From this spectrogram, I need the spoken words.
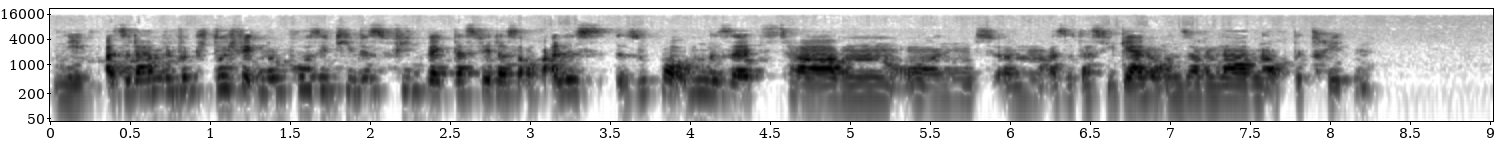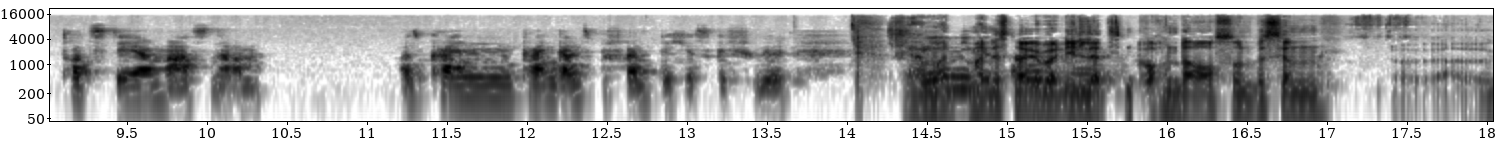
Nee, also da haben wir wirklich durchweg nur positives Feedback, dass wir das auch alles super umgesetzt haben und ähm, also dass sie gerne unseren Laden auch betreten, trotz der Maßnahmen. Also kein, kein ganz befremdliches Gefühl. Ja, man, man ist da über die letzten Wochen da auch so ein bisschen, äh,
